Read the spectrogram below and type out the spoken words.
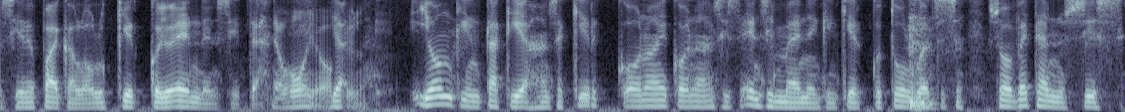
siinä paikalla on ollut kirkko jo ennen sitä. Joo, joo, ja kyllä. jonkin takiahan se kirkko on aikoinaan siis ensimmäinenkin kirkko tullut, että se, se on vetänyt siis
